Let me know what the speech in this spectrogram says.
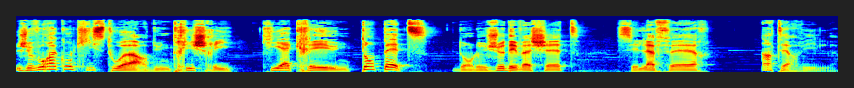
je vous raconte l'histoire d'une tricherie qui a créé une tempête dans le jeu des vachettes, c'est l'affaire Interville.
